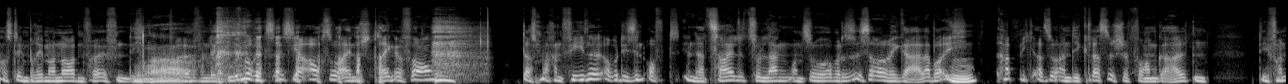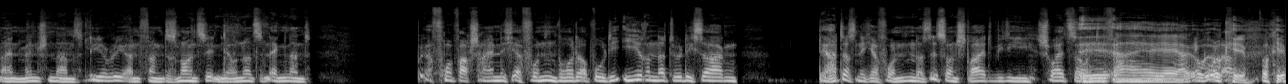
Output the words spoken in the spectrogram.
aus dem Bremer Norden veröffentlicht. Wow. veröffentlicht. Limericks ist ja auch so eine strenge Form. Das machen viele, aber die sind oft in der Zeile zu lang und so, aber das ist auch egal. Aber ich mhm. habe mich also an die klassische Form gehalten, die von einem Menschen namens Leary Anfang des 19. Jahrhunderts in England wahrscheinlich erfunden wurde, obwohl die Iren natürlich sagen, der hat das nicht erfunden. Das ist so ein Streit wie die Schweizer. Äh, die ah, ja, ja, ja. Okay, okay.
